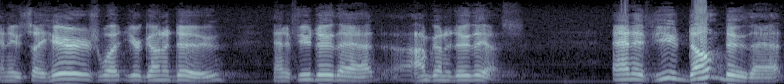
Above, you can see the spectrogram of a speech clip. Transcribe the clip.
and he would say, Here's what you're going to do, and if you do that, I'm going to do this. And if you don't do that,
